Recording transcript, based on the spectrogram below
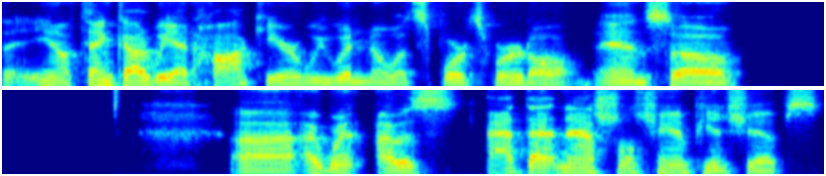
you know, thank God we had hockey or we wouldn't know what sports were at all. And so uh, I went, I was at that national championships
